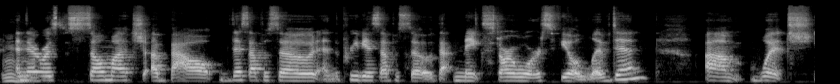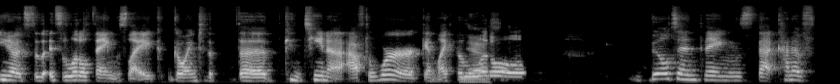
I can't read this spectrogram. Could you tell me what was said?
Mhm. and there was so much about this episode and the previous episode that makes Star Wars feel lived in. Um, which you know, it's the, it's the little things like going to the the cantina after work and like the Yes. little built-in things that kind of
